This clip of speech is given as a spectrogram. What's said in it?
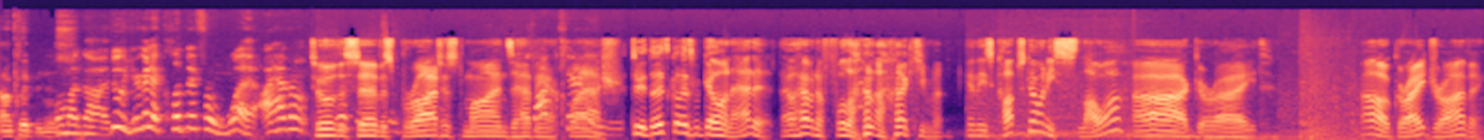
I'm clipping this. Oh my god. Dude, you're gonna clip it for what? I haven't. Two of the server's brightest minds are having a Stop carrying clash. me. Dude, those guys were going at it. They were having a full on argument. Can these cops go any slower? Ah, great. Oh, great driving.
